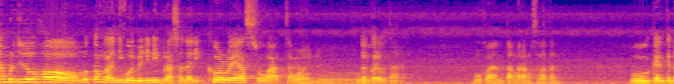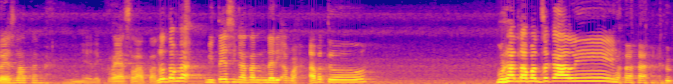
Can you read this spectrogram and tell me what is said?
Yang berjudul Home. Lu tau gak ini boyband ini berasal dari Korea Selatan. Waduh. Bukan Korea Utara. Bukan Tangerang Selatan. Bukan Kedai Selatan. Iya, dari Korea Selatan. Lu tau gak BTS singkatan dari apa? Apa tuh? Burhan Taman sekali. Waduh.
